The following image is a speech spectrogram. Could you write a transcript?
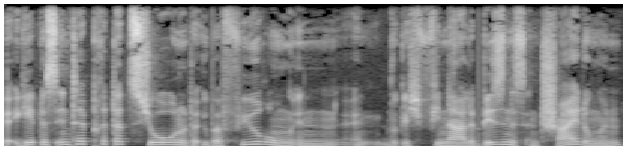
der Ergebnisinterpretation und der Überführung in, in wirklich finale Business-Entscheidungen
